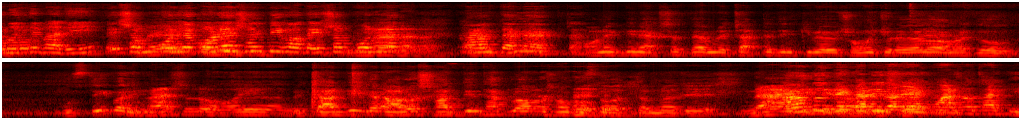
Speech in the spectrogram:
করতে পারি। এসব বললে পরে সত্যি কথা এসব বললে না, না, না। খারাপ দেখা অনেকদিন- একটা। অনেকদিন একসাথে আমরা চারটে দিন কীভাবে সময় চলে গেল আমরা কেউ বুঝতেই পারি না আসলে ওই চার দিন কেন? আরও সাত দিন থাকলেও আমরা সব বুঝতে পারতাম না যে না এক মাসও থাকি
